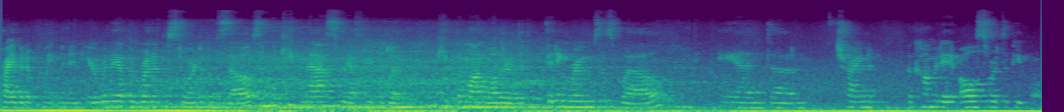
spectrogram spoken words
private appointment in here where they have the run of the store to themselves. And we keep masks. We have people to keep them on while they're in the fitting rooms as well, and um, trying to accommodate all sorts of people.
